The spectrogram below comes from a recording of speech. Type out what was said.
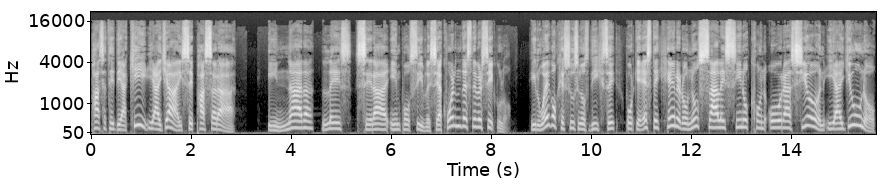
pásate de aquí y allá y se pasará. Y nada les será imposible. ¿Se acuerdan de este versículo? Y luego Jesús nos dice, porque este género no sale sino con oración y ayuno.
